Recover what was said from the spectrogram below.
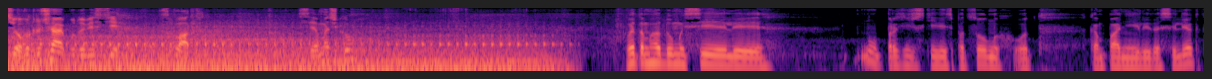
Все, выключаю, буду вести склад. Семочку. В этом году мы сеяли ну, практически весь подсолнух от компании Elite Select.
